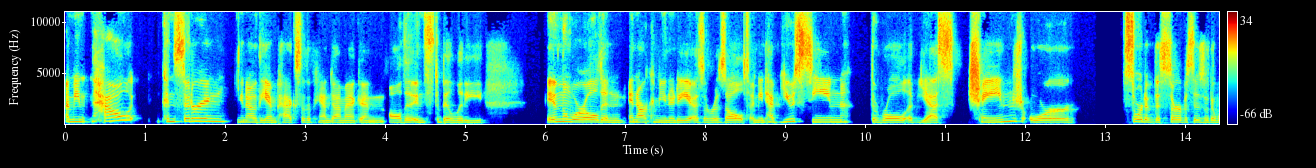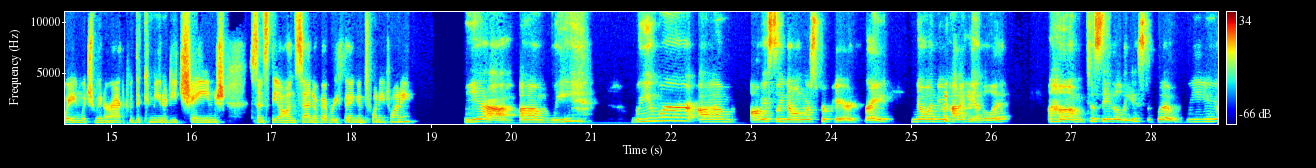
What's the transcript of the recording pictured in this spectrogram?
I mean how considering you know the impacts of the pandemic and all the instability in the world and in our community as a result i mean have you seen the role of yes change or sort of the services or the way in which we interact with the community change since the onset of everything in 2020? Yeah, um, we we were um, obviously no one was prepared, right? No one knew how to handle it, um, to say the least. But we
